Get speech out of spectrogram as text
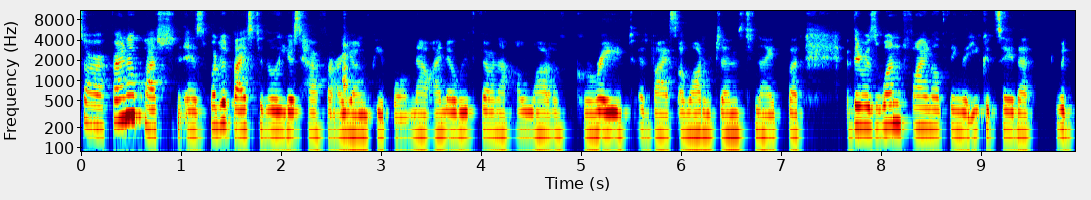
So, our final question is What advice do the leaders have for our young people? Now, I know we've thrown out a lot of great advice, a lot of gems tonight, but if there was one final thing that you could say that would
